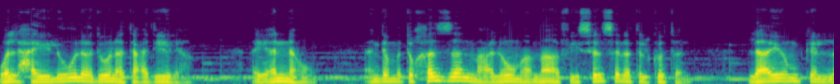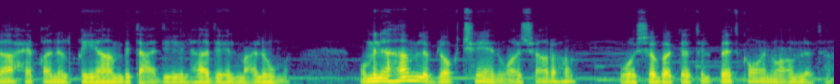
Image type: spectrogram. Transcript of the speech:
والحيلولة دون تعديلها أي أنه عندما تخزن معلومة ما في سلسلة الكتل لا يمكن لاحقا القيام بتعديل هذه المعلومة. ومن أهم البلوك تشين وأشهرها هو شبكة البيتكوين وعملتها.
